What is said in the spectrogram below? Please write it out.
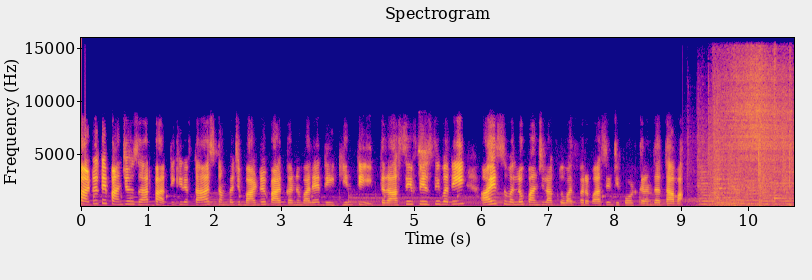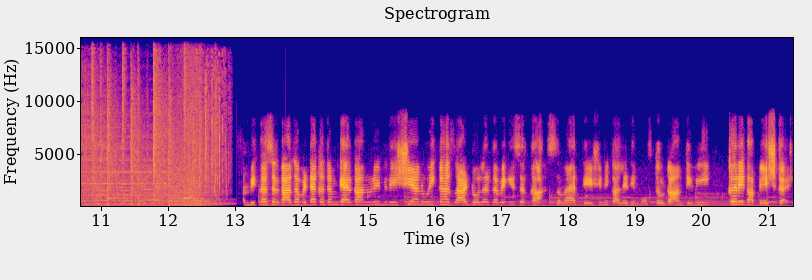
ਬਾਰਡਰ ਤੇ 5000 ਭਾਰਤੀ ਗ੍ਰਿਫਤਾਰ ਸਤੰਬਰ 'ਚ ਬਾਰਡਰ ਪਾਰ ਕਰਨ ਵਾਲਿਆਂ ਦੀ ਗਿਣਤੀ 83% ਦੀ ਵਧੀ। ਆਈਸ ਵੱਲੋਂ 5 ਲੱਖ ਤੋਂ ਵੱਧ ਪ੍ਰਵਾਸੀ ਡਿਪੋਰਟ ਕਰਨ ਦਾ ਦਾਅਵਾ। ਅਮਰੀਕਾ ਸਰਕਾਰ ਦਾ ਵੱਡਾ ਕਦਮ ਗੈਰ ਕਾਨੂੰਨੀ ਵਿਦੇਸ਼ੀਆਂ ਨੂੰ 1000 ਡਾਲਰ ਦੇਵੇਗੀ ਸਰਕਾਰ। ਸਵੈ ਦੇਸ਼ ਨਿਕਾਲੇ ਦੀ ਮੁਫਤ ਉਡਾਨ ਦੀ ਵੀ ਕਰੇਗਾ ਪੇਸ਼ਕਸ਼।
